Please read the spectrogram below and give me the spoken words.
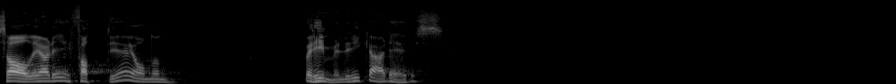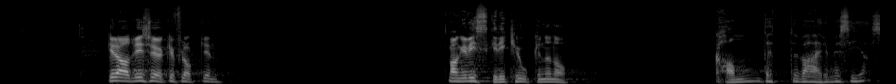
'Salige er de fattige i ånden, for himmelriket er deres'. Gradvis øker flokken. Mange hvisker i krokene nå. Kan dette være Messias?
